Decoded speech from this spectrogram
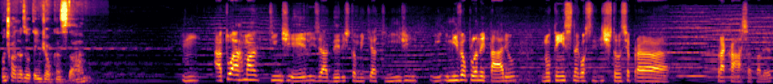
Quantos quadrados eu tenho de alcance da arma? Hum, a tua arma atinge eles, a deles também te atinge. E em nível planetário, não tem esse negócio de distância pra, pra caça, tá ligado?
